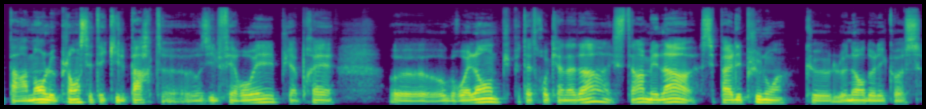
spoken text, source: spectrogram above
Apparemment, le plan, c'était qu'il parte euh, aux îles Féroé, puis après euh, au Groenland, puis peut-être au Canada, etc. Mais là, c'est pas aller plus loin que le nord de l'Écosse.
